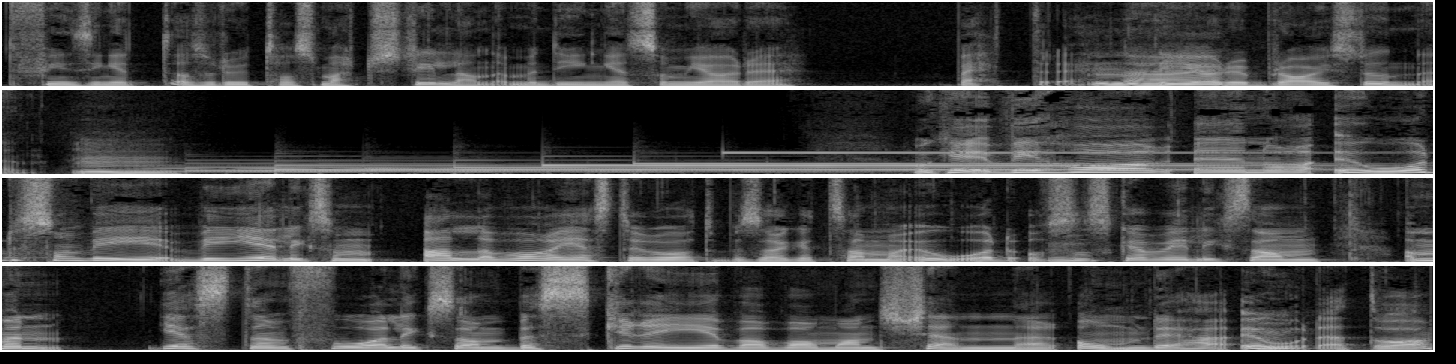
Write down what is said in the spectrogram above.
det finns inget, alltså du tar smärtstillande men det är inget som gör det bättre. Nej. Det gör det bra i stunden. Okej, vi har eh, några ord som vi, vi ger liksom alla våra gäster i återbesöket samma ord och så ska vi liksom, ja men gästen får liksom beskriva vad man känner om det här ordet då.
